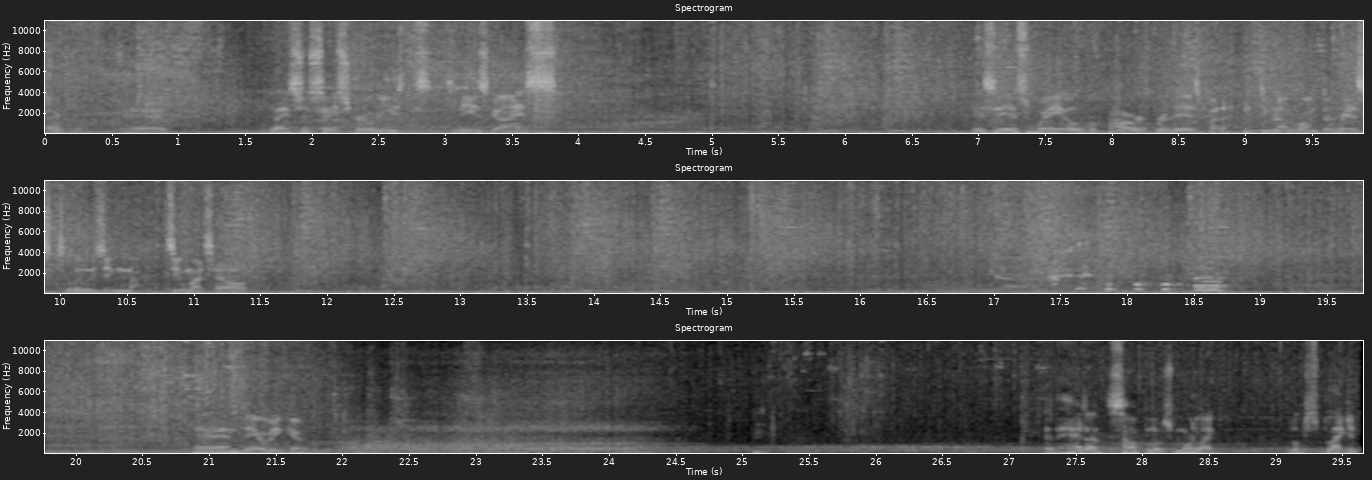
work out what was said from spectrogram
Okay. Uh, let's just say screw these these guys. This is way overpowered for this, but I do not want to risk losing mu- too much health. and there we go. Hmm. That head at top looks more like looks like it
